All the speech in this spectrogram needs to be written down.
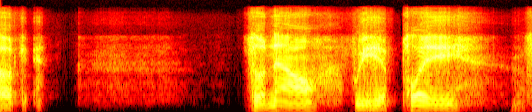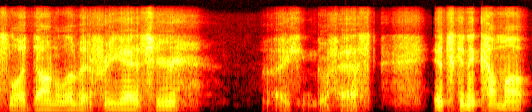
Okay. So now, if we hit play, slow it down a little bit for you guys here. I can go fast. It's going to come up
